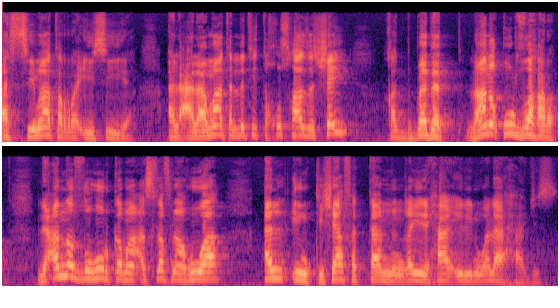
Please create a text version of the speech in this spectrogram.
السمات الرئيسية العلامات التي تخص هذا الشيء قد بدت لا نقول ظهرت. لأن الظهور كما أسلفنا هو الانكشاف التام من غير حائل ولا حاجز.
